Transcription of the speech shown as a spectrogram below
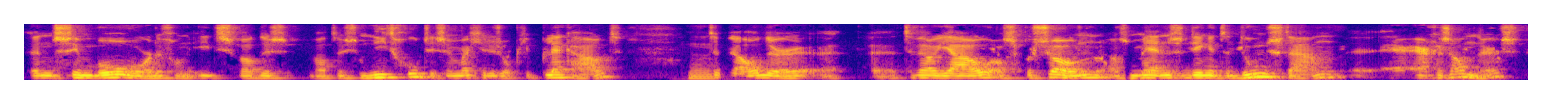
een symbool worden van iets wat dus, wat dus niet goed is en wat je dus op je plek houdt. Hmm. Terwijl er eh, terwijl jou als persoon, als mens, dingen te doen staan eh, ergens anders.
